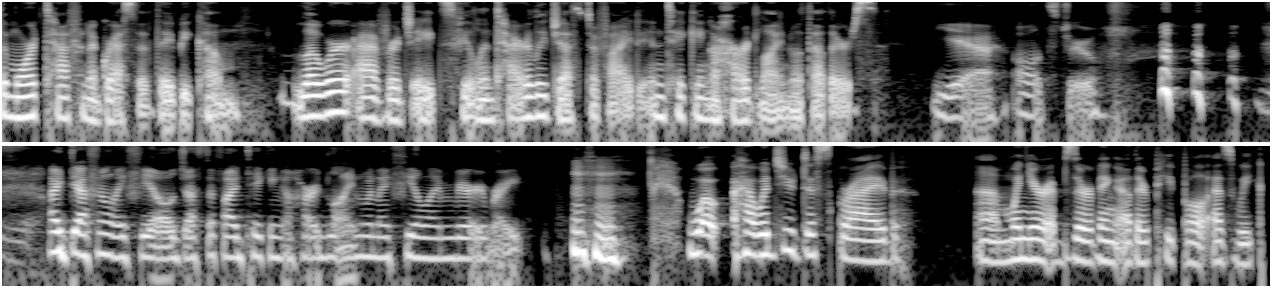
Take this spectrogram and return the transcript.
the more tough and aggressive they become. Lower average eights feel entirely justified in taking a hard line with others. Yeah, oh, it's true. I definitely feel justified taking a hard line when I feel I'm very right. Mm-hmm. What? How would you describe um, when you're observing other people as weak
